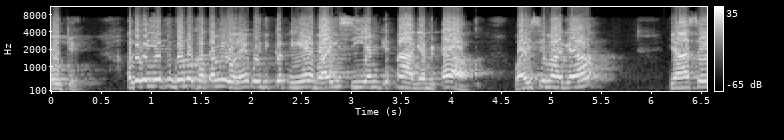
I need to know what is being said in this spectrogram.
ओके अब देखो, ये तो दोनों खत्म ही हो रहे हैं, कोई दिक्कत नहीं है। वाई सी एम कितना आ गया बेटा? वाई सी एम आ गया। यहाँ से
